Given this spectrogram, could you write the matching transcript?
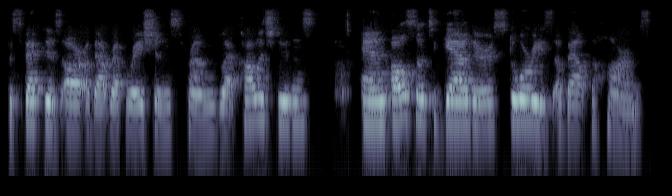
perspectives are about reparations from Black college students, and also to gather stories about the harms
